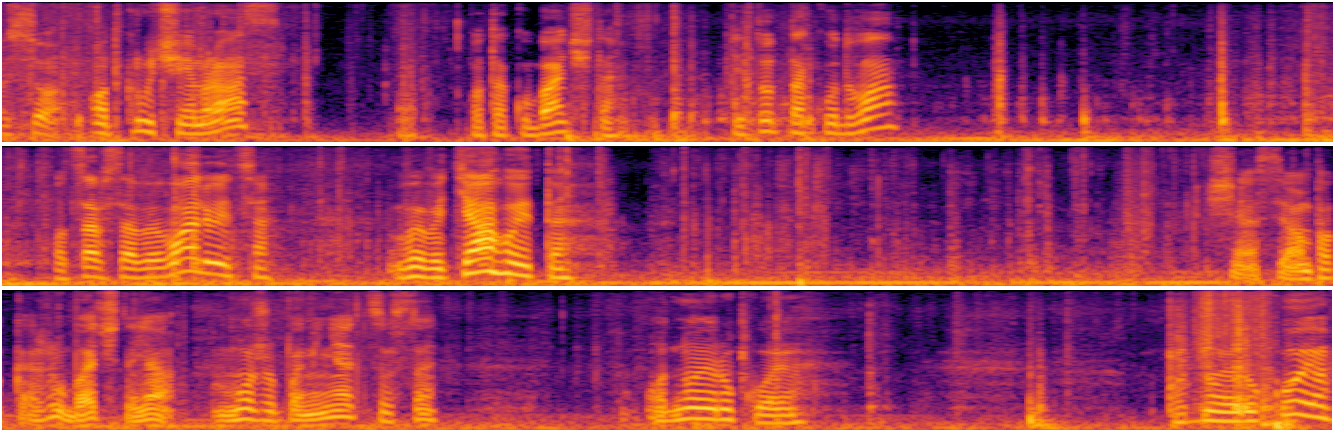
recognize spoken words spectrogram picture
ось, откручуємо раз. Отаку, бачите? І тут таку два. Оце все вивалюється. Ви витягуєте. Зараз я вам покажу. Бачите, я можу поміняти це все одною рукою. Одною рукою.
